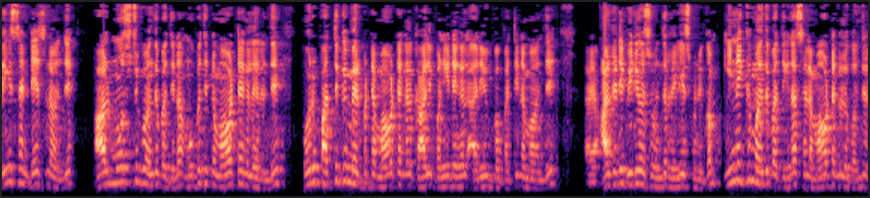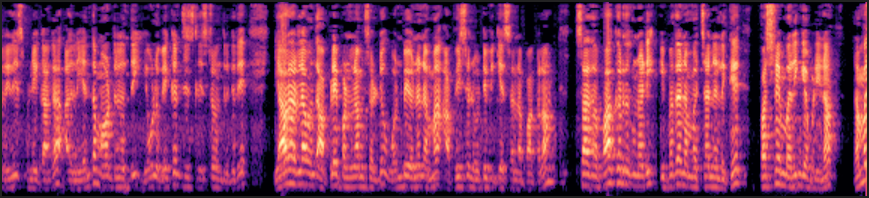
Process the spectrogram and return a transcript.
ரீசெண்ட் டேஸ்ல வந்து ஆல்மோஸ்ட்டுக்கு வந்து பாத்தீங்கன்னா முப்பத்தெட்டு மாவட்டங்கள்ல இருந்து ஒரு பத்துக்கும் மேற்பட்ட மாவட்டங்கள் காலி பணியிடங்கள் அறிவிப்பை பத்தி நம்ம வந்து ஆல்ரெடி வீடியோஸ் வந்து ரிலீஸ் பண்ணிருக்கோம். இன்னைக்கும் வந்து பாத்தீங்கன்னா சில மாவட்டங்களுக்கு வந்து ரிலீஸ் பண்ணிருக்காங்க அதுல எந்த மாவட்டத்துல இருந்து எவ்வளவு வேகன்சிஸ் லிஸ்ட் வந்திருக்குது யாரெல்லாம் வந்து அப்ளை பண்ணலாம்னு சொல்லிட்டு ஒன் பை ஒன்னு நம்ம அபிஷியல் நோட்டிபிகேஷன்ல பார்க்கலாம். சோ அதை பாக்குறதுக்கு முன்னாடி இப்பதான் நம்ம சேனலுக்கு ஃபர்ஸ்ட் டைம் வரீங்க அப்படின்னா நம்ம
